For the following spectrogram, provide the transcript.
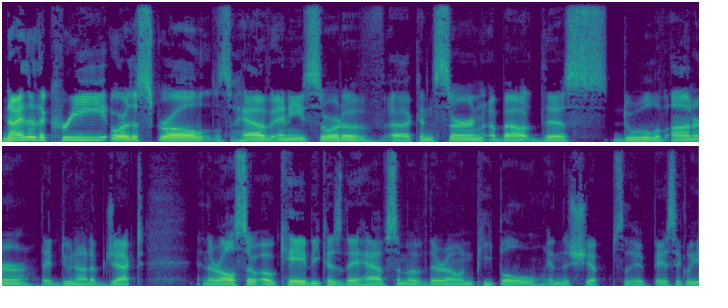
neither the Kree or the Skrulls have any sort of uh, concern about this duel of honor. They do not object. and they're also okay because they have some of their own people in the ship, so they've basically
